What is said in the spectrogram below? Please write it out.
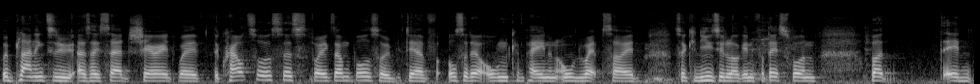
We're planning to, as I said, share it with the crowdsourcers, for example, so they have also their own campaign and own website, so you can use your login for this one. But it,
